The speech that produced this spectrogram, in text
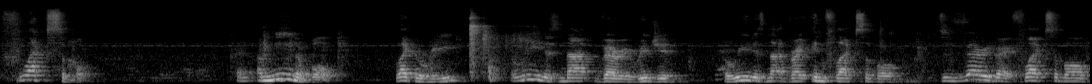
flexible and amenable like a reed. A reed is not very rigid. A reed is not very inflexible. It's very, very flexible,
